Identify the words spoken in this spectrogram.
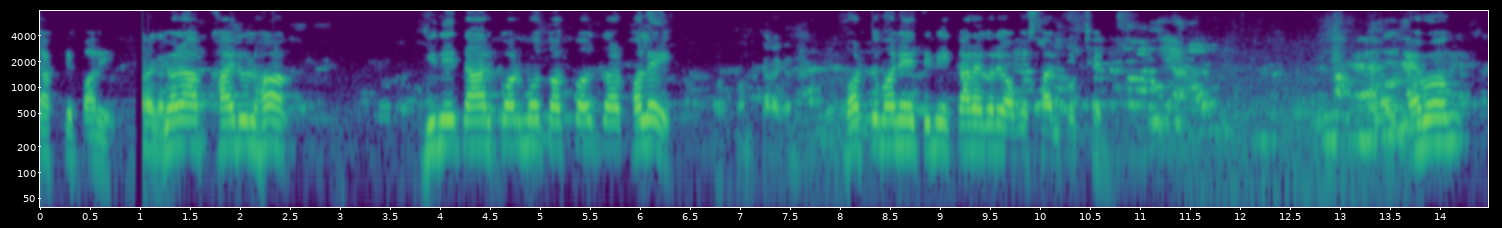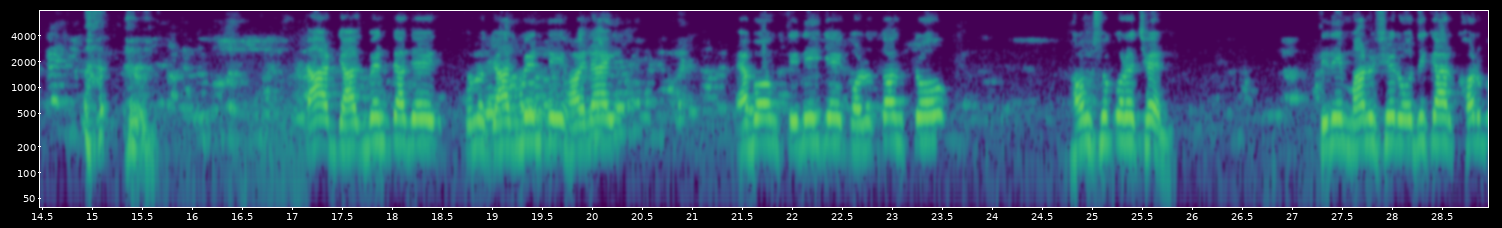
জাগতে পারে। জনাব খায়রুল হক, যিনি তার কর্মতৎপরতার ফলে বর্তমানে তিনি কারাগারে অবস্থান করছেন। এবং তার জাজমেন্টটা যে কোনো জাজমেন্টই হয় নাই। এবং তিনি যে গণতন্ত্র ধ্বংস করেছেন তিনি মানুষের অধিকার খর্ব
